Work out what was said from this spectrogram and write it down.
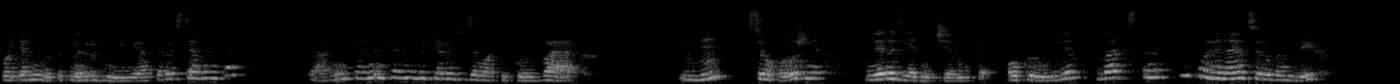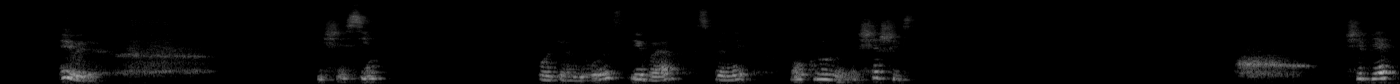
Потягнули. Тут ми грудні м'язи розтягуємо, так? Тягнемо, тягнемо, тягнемо, витягуємося за маківкою вверх. Угу. З цього положення не роз'єднуючи руки, округлюємо верх спини і прогинаємося, робимо вдих. І видих. І ще сім. Потягнулись і верх спини округлили. Ще шість. Ще п'ять.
